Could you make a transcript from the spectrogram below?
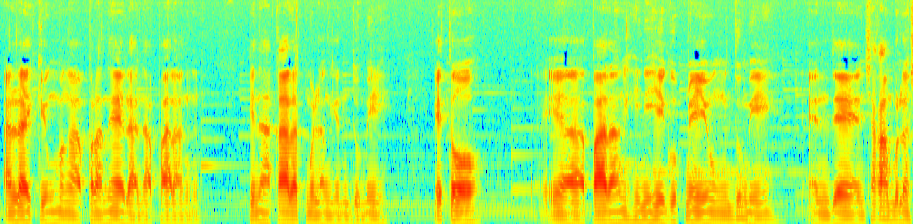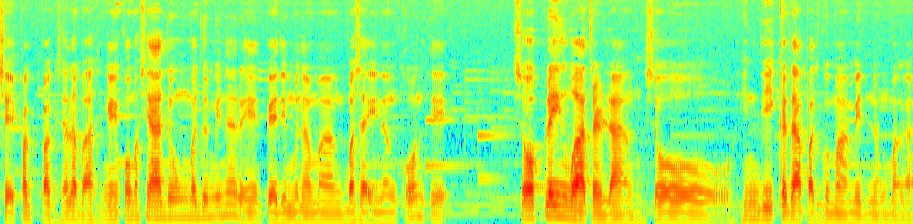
Unlike yung mga pranela na parang kinakalat mo lang yung dumi. Ito, uh, parang hinihigop niya yung dumi and then saka mo lang siya ipagpag sa labas. Ngayon kung masyadong madumi na rin, pwede mo namang basahin ng konti. So, plain water lang. So, hindi ka dapat gumamit ng mga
